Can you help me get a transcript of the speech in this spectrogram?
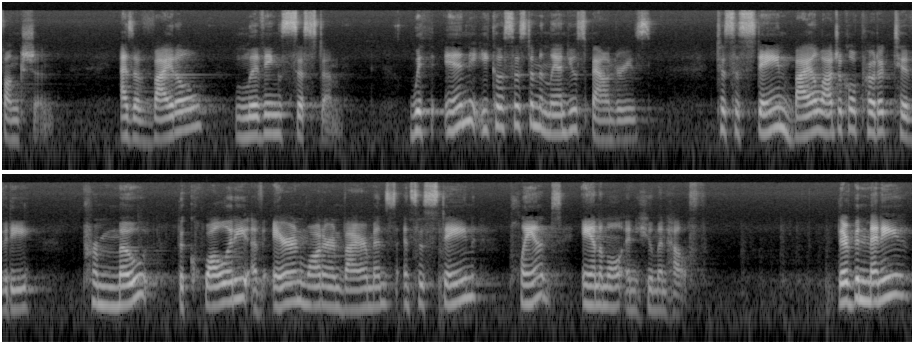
function as a vital, living system within ecosystem and land use boundaries to sustain biological productivity, promote the quality of air and water environments, and sustain plant, animal, and human health. There have been many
